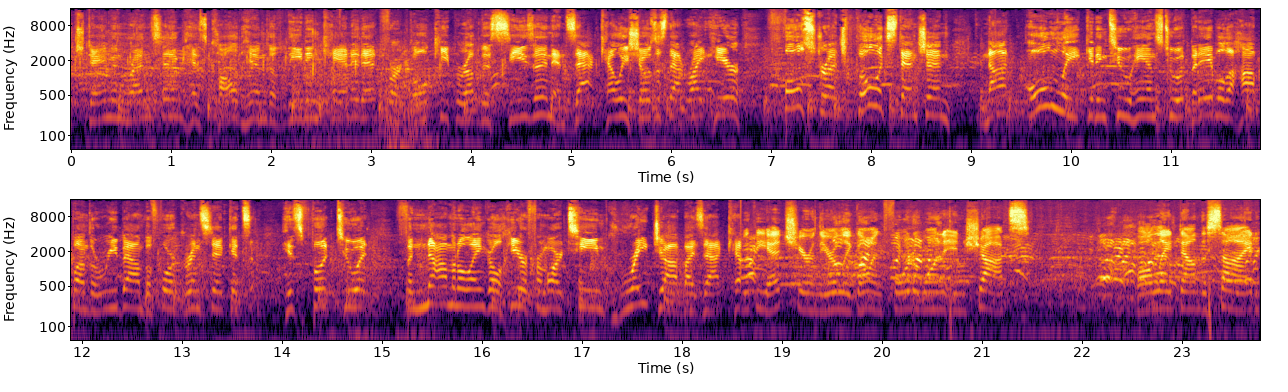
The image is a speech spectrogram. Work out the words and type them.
Coach Damon Rensing has called him the leading candidate for goalkeeper of this season, and Zach Kelly shows us that right here. Full stretch, full extension, not only getting two hands to it, but able to hop on the rebound before Grinstead gets his foot to it. Phenomenal angle here from our team. Great job by Zach Kelly. With the edge here in the early going, four to one in shots. Ball laid down the side.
